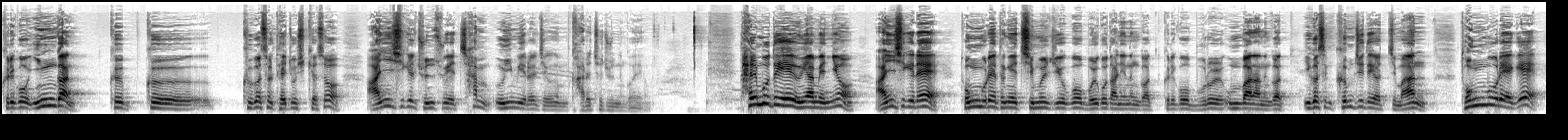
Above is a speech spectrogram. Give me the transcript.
그리고 인간 그, 그, 그것을 대조시켜서 안식일 준수의 참 의미를 지금 가르쳐 주는 거예요. 탈무드에 의하면요, 안식일에 동물의 등에 짐을 지우고 몰고 다니는 것, 그리고 물을 운반하는 것, 이것은 금지되었지만, 동물에게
